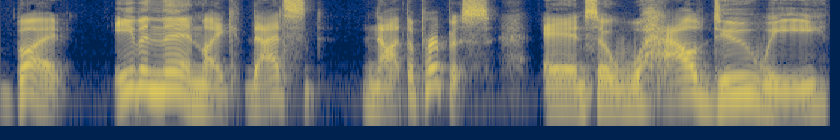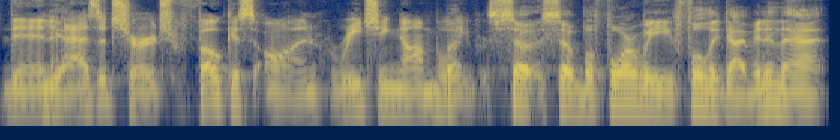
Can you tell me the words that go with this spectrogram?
but even then, like that's not the purpose. And so, how do we then, Yeah. as a church, focus on reaching non-believers? so so before we fully dive into that,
